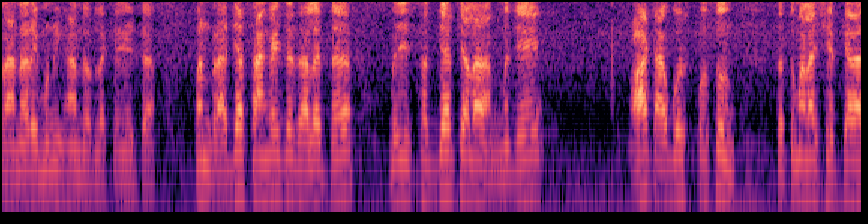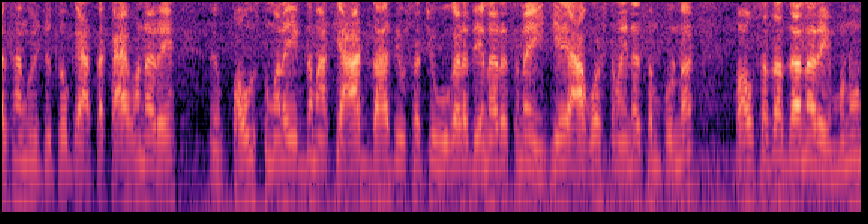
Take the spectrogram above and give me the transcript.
राहणार आहे म्हणून हा अंदाज लक्षात घ्यायचा. पण राज्यात सांगायचं झालं तर म्हणजे सध्याच्याला म्हणजे आठ ऑगस्टपासून तर तुम्हाला शेतकऱ्याला सांगू इच्छितो की आता काय होणार आहे? पाऊस तुम्हाला एकदम अशी आठ दहा दिवसाची उघाड देणारच नाही. हे ऑगस्ट महिना संपूर्ण पावसाचा जाणार आहे म्हणून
